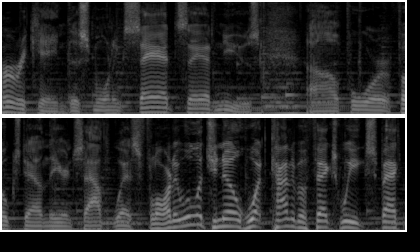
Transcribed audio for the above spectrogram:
hurricane this morning. Sad, sad news uh, for folks down there in southwest Florida. We'll let you know what kind of effects we expect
